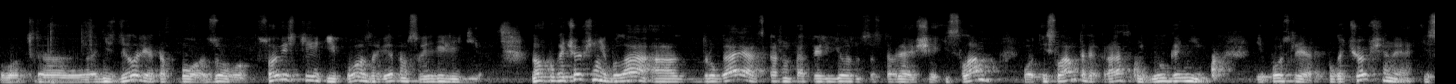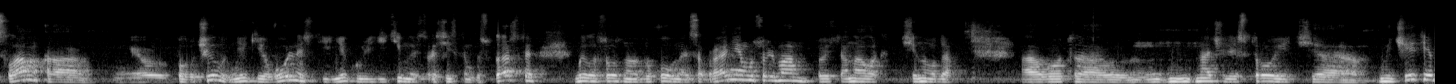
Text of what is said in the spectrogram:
Вот. Э, они сделали это по зову совести и по заветам своей религии. Но в Пугачевщине была а, другая, скажем так, религиозная составляющая ислам. Вот ислам-то как раз и был гоним. И после Пугачевщины ислам а, получил некие вольности и некую легитимность в российском государстве. Было создано духовное собрание мусульман, то есть аналог синода. А вот, начали строить мечети.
